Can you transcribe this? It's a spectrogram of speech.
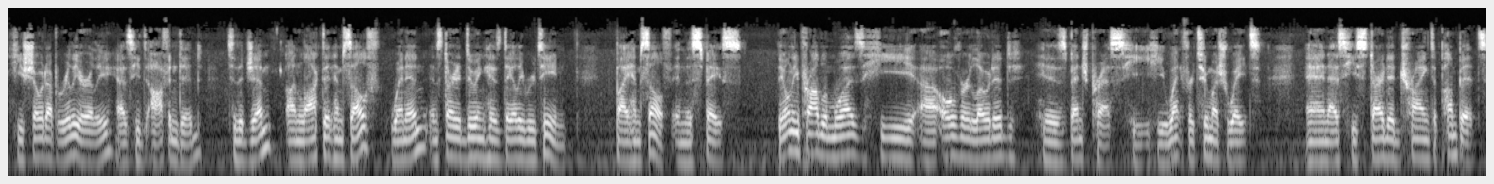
he showed up really early, as he often did, to the gym, unlocked it himself, went in, and started doing his daily routine by himself in this space. The only problem was he uh, overloaded his bench press. He he went for too much weight, and as he started trying to pump it,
